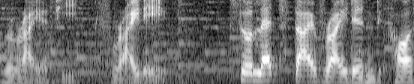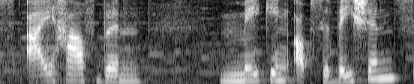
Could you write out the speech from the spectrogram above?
Variety Friday. So let's dive right in because I have been making observations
